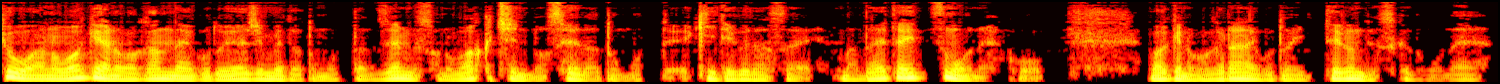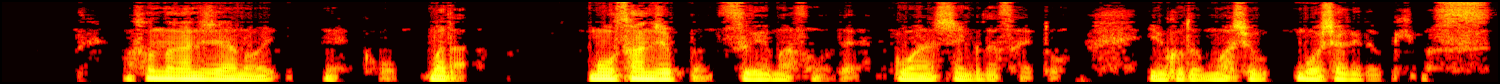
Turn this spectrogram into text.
今日あの、わけのわかんないことを言い始めたと思ったら、全部そのワクチンのせいだと思って聞いてください。まあ、大体いつもね、こう、わけのわからないことは言ってるんですけどもね。まあ、そんな感じで、あの、ね、こう、まだ、もう30分続けますので、ご安心くださいということを申し申し上げておきます。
